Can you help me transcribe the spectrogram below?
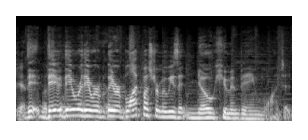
Yes, they, they, they were they were they were blockbuster movies that no human being wanted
